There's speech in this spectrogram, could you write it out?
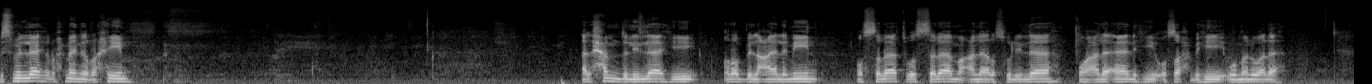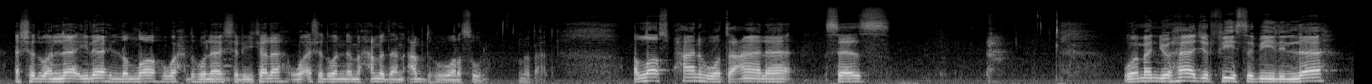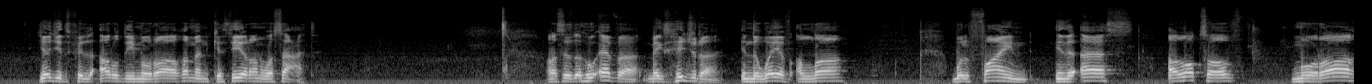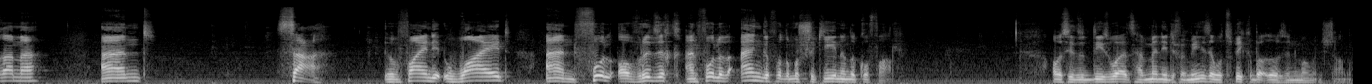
بسم الله الرحمن الرحيم الحمد لله رب العالمين والصلاة والسلام على رسول الله وعلى آله وصحبه ومن والاه أشهد أن لا إله إلا الله وحده لا شريك له وأشهد أن محمدا عبده ورسوله أما بعد subhanahu wa ta'ala says ومن يهاجر في سبيل الله يجد في الأرض مراغما كثيرا وسعة Allah says that whoever makes hijrah in the way of Allah will find in the earth a lot of muraghama and sa'ah. You will find it wide and full of rizq and full of anger for the mushrikeen and the kuffar. Obviously, these words have many different meanings, and we'll speak about those in a moment, inshallah.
